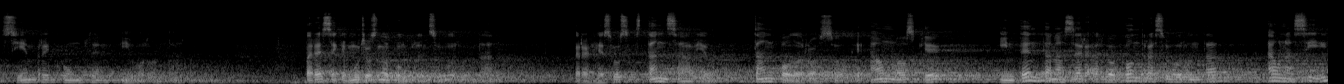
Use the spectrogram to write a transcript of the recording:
siempre cumplen mi voluntad. Parece que muchos no cumplen su voluntad, pero Jesús es tan sabio, tan poderoso, que aun los que intentan hacer algo contra su voluntad, aún así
